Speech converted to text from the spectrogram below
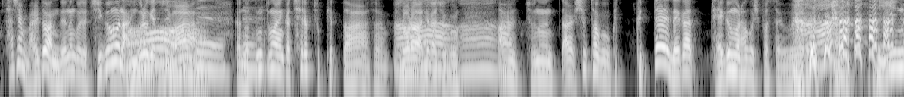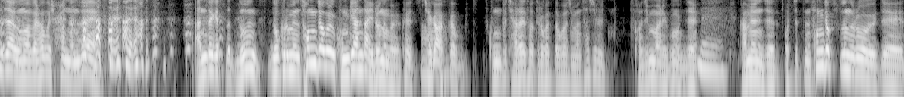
사실 말도 안 되는 거죠. 지금은 안 그러겠지만 네. 그러니까 너 네. 뚱뚱하니까 체력 좋겠다. 그래서 불어라 아, 해가지고 아. 아 저는 딸 싫다고 그, 그때 내가 대금을 하고 싶었어요. 의외로 아. 2인자 음악을 하고 싶었는데 안 되겠다. 너, 너 그러면 성적을 공개한다 이러는 거예요. 그 제가 어. 아까 공부 잘해서 들어갔다고 하지만 사실 거짓말이고 이제 네. 가면 이제 어쨌든 성적 순으로 이제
